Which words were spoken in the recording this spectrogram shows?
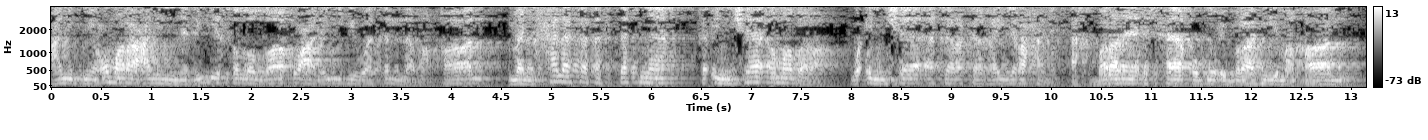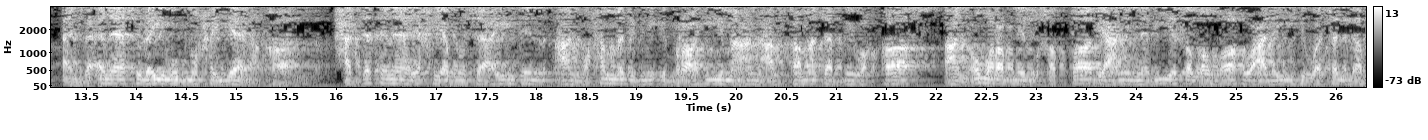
عن ابن عمر عن النبي صلى الله عليه وسلم قال من حلف فاستثنى فإن شاء مضى وإن شاء ترك غير حنث أخبرنا إسحاق بن إبراهيم قال أنبأنا سليم بن حيان قال حدثنا يحيى بن سعيد عن محمد بن إبراهيم عن علقمة بن وقاص عن عمر بن الخطاب عن النبي صلى الله عليه وسلم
